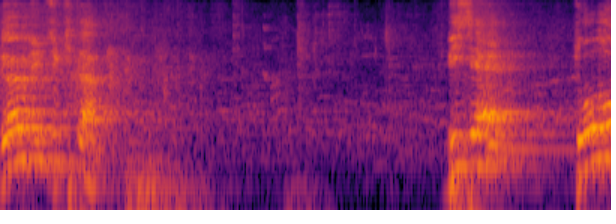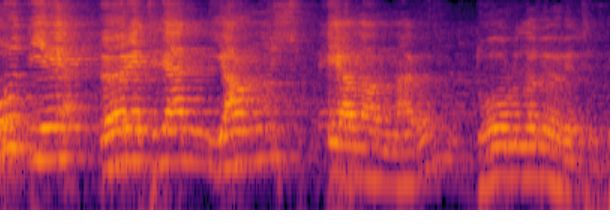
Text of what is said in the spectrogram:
Dördüncü kitap. Bize doğru diye öğretilen yanlış ve yalanların doğruları öğretildi.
